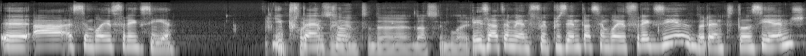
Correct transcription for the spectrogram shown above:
eh, à Assembleia de Freguesia. E, portanto, foi presidente da, da, Assembleia. Exatamente, fui presidente da Assembleia de Freguesia durante 12 anos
